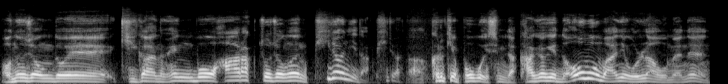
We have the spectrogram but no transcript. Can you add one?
어느 정도의 기간 횡보 하락 조정은 필연이다 필연. 아, 그렇게 보고 있습니다. 가격이 너무 많이 올라오면은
